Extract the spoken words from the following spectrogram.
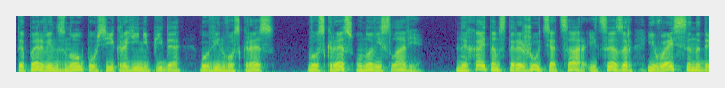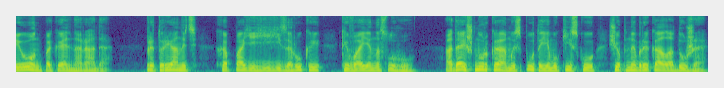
тепер він знов по всій країні піде, бо він воскрес, воскрес у новій славі. Нехай там стережуться цар і Цезар і весь Синедріон пекельна рада. Преторіанець хапає її за руки, киває на слугу. А дай шнурка, ми спутаємо кіску, щоб не брикала дуже.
